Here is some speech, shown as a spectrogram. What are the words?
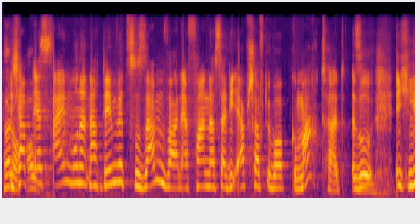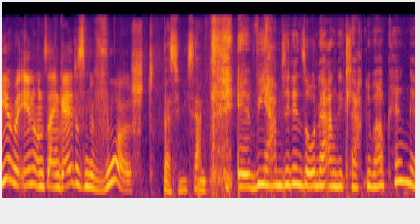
Hör Ich doch habe erst einen Monat, nachdem wir zusammen waren, erfahren, dass er die Erbschaft überhaupt gemacht hat. Also ich liebe ihn und sein Geld ist mir wurscht. Was Sie nicht sagen. Äh, wie haben Sie den Sohn der Angeklagten überhaupt kennengelernt?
